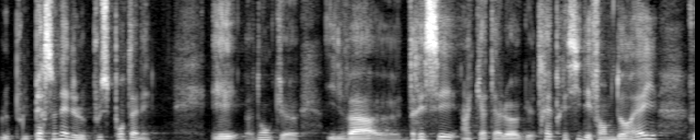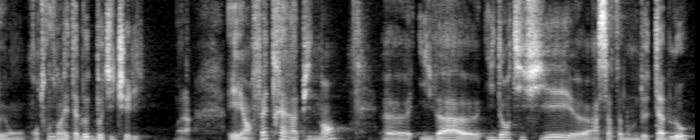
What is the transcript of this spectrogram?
le plus personnel et le plus spontané. Et donc, il va dresser un catalogue très précis des formes d'oreilles qu'on trouve dans les tableaux de Botticelli. Et en fait, très rapidement, euh, il va euh, identifier euh, un certain nombre de tableaux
